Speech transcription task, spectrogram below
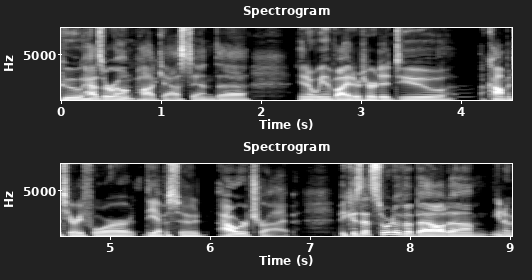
who has her own podcast, and uh, you know we invited her to do a commentary for the episode Our Tribe because that's sort of about um, you know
